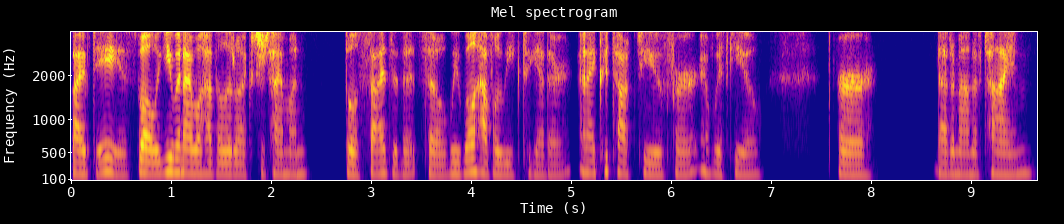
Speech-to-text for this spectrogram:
five days. Well, you and I will have a little extra time on both sides of it. So we will have a week together. And I could talk to you for, with you for that amount of time.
